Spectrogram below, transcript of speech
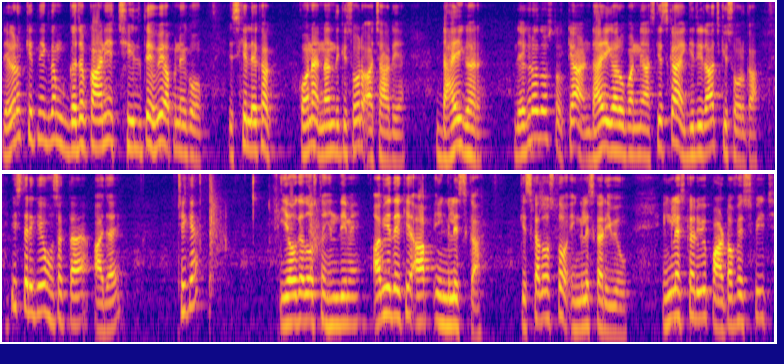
देख रहे हो कितनी एकदम गजब कहानी है, छीलते हुए अपने को। इसके लेखक कौन है? नंद किशोर आचार्य। ढाई घर। देख रहे हो दोस्तों, क्या? ढाई घर उपन्यास। किसका है? गिरिराज किशोर का। इस तरीके का हो सकता है, आ जाए। ठीक है? ये हो गया दोस्तों हिंदी में। अब ये देखिए आप इंग्लिश का। किसका दोस्तों? इंग्लिश का रिव्यू। इंग्लिश का रिव्यू पार्ट ऑफ़ स्पीच।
